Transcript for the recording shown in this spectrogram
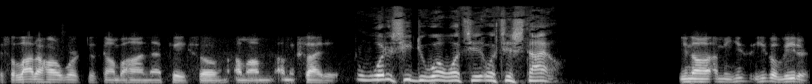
it's a lot of hard work that's gone behind that pick. So I'm I'm I'm excited. What does he do well? What's his, what's his style? You know, I mean, he's he's a leader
